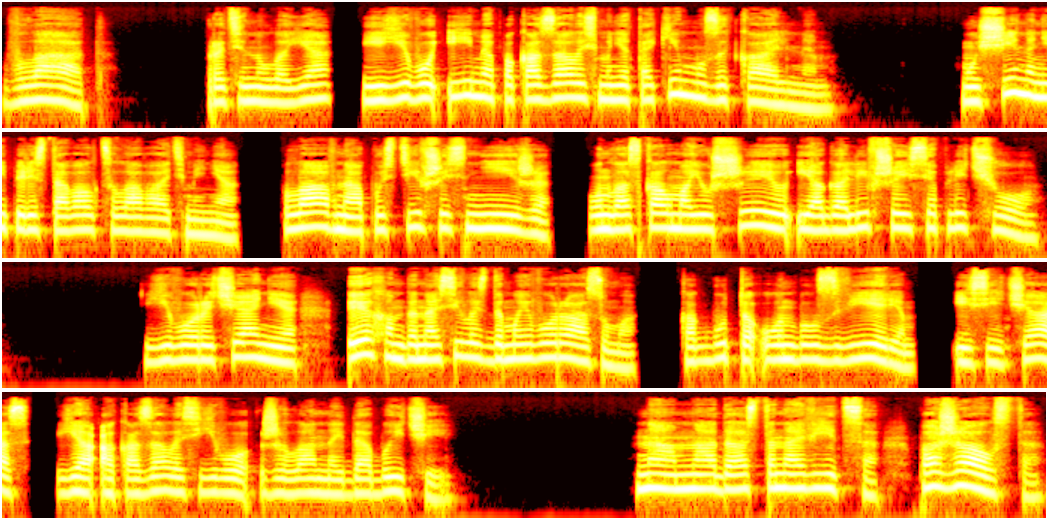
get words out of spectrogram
«Влад!» — протянула я, и его имя показалось мне таким музыкальным. Мужчина не переставал целовать меня, плавно опустившись ниже, он ласкал мою шею и оголившееся плечо. Его рычание эхом доносилось до моего разума, как будто он был зверем, и сейчас я оказалась его желанной добычей. «Нам надо остановиться, пожалуйста!»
